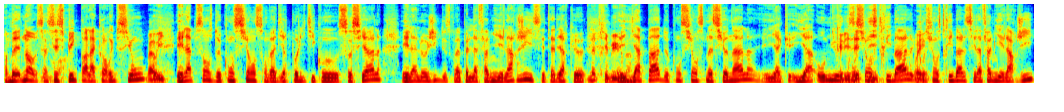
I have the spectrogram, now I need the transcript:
Ah ben non, ça s'explique par la corruption Bah oui. et l'absence de conscience, on va dire, politico-sociale et la logique de ce qu'on appelle la famille élargie. C'est-à-dire que il n'y a pas de conscience nationale, il y a, que- il y a au mieux Que une conscience tribale. Oui. conscience tribale, c'est la famille élargie.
